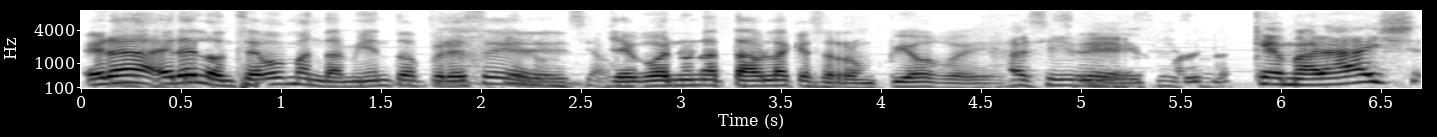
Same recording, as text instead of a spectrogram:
Era, era el onceavo mandamiento, pero ese onceavo. llegó en una tabla que se rompió, güey. Así Sí, de- sí, sí. quemaráis,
